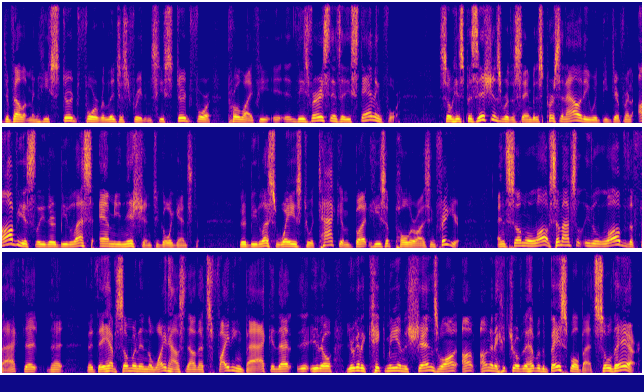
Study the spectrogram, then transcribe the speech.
development. He stood for religious freedoms. He stood for pro-life. He, i- i- these various things that he's standing for. So his positions were the same, but his personality would be different. Obviously, there'd be less ammunition to go against him. There'd be less ways to attack him, but he's a polarizing figure. And some love, some absolutely love the fact that that that they have someone in the White House now that's fighting back, and that you know you're going to kick me in the shins. Well, I'm, I'm going to hit you over the head with a baseball bat. So there,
